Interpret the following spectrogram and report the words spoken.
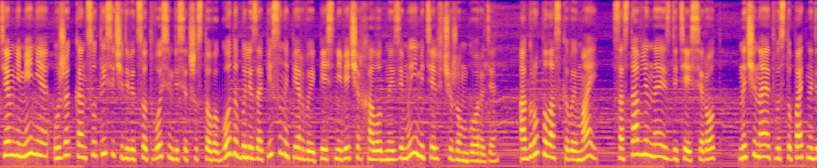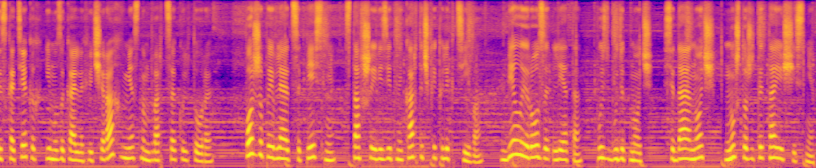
Тем не менее, уже к концу 1986 года были записаны первые песни «Вечер холодной зимы» и «Метель в чужом городе». А группа «Ласковый май», составленная из детей-сирот, начинает выступать на дискотеках и музыкальных вечерах в местном дворце культуры. Позже появляются песни, ставшие визитной карточкой коллектива. «Белые розы», «Лето», «Пусть будет ночь», «Седая ночь», «Ну что же ты, тающий снег».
